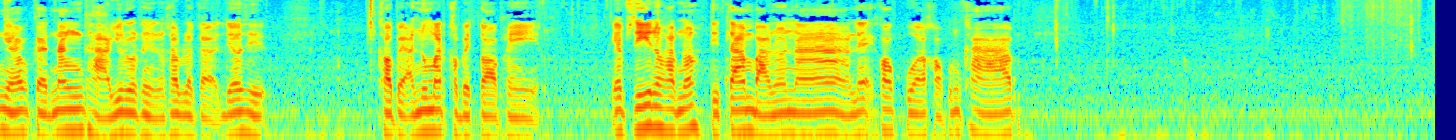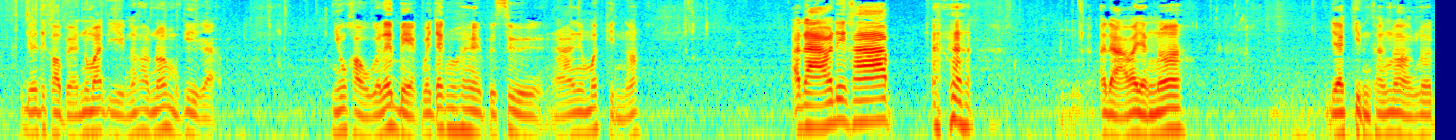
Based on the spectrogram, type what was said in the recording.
เนี่ยครับก็นั่งถ่ายอยู่รถนี่นะครับ แล้วก็เดี๋ยวสิเข้าไปอนุมัติเข้าไปตอบให้ FC เนะครับเนาะติดตามบ่าวนานาและครอบครัวขอบคุณครับ เดี๋ยวที่เขาไปอนุมัติอีกนะครับเนาะเมื่อกี้กะหิวเขาก็เลยเบรกไปจักหน่อยไปซื้อหายังมากินเนาะอาดาสวัสดีครับอาดาว่าอย่างเนาะอย่ากินข้างนอกรถ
